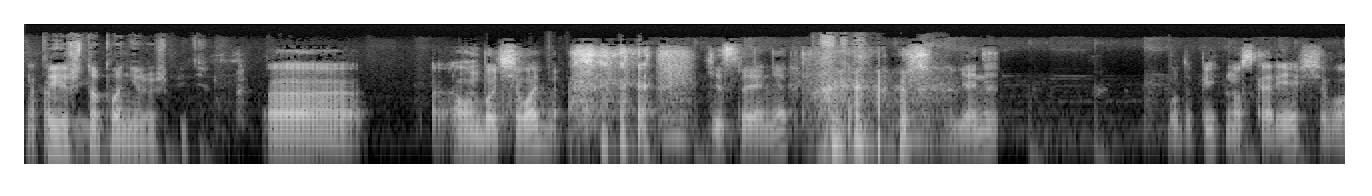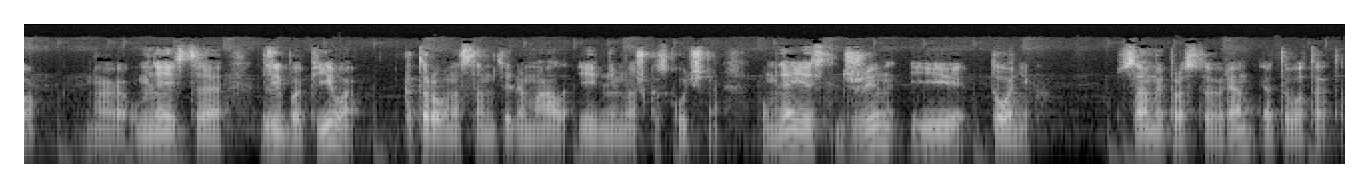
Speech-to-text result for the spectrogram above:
На ты что планируешь пить? Uh, он будет сегодня? Если нет, я не буду пить, но скорее всего э, у меня есть э, либо пиво, которого на самом деле мало и немножко скучно. У меня есть джин и тоник. Самый простой вариант это вот это.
